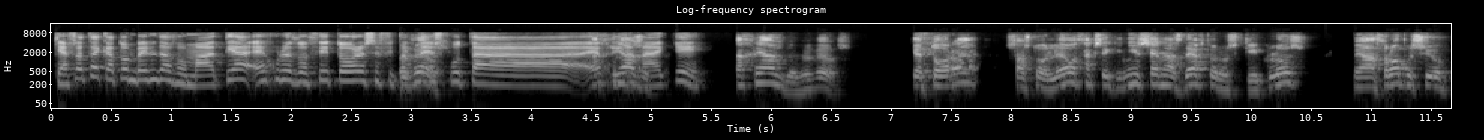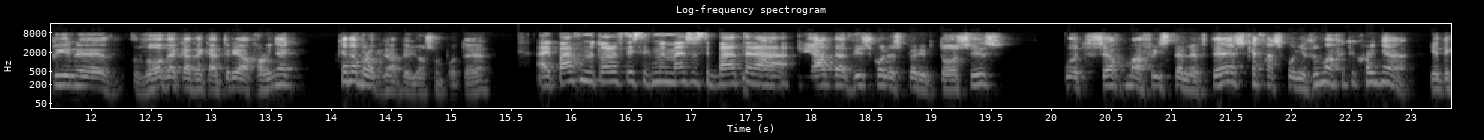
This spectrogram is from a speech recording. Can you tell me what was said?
Και αυτά τα 150 δωμάτια έχουν δοθεί τώρα σε φοιτητές Βεβαίως. που τα έχουν χρειάζονται. ανάγκη; Τα χρειάζονται βεβαίως. Και τώρα, σας το λέω, θα ξεκινήσει ένας δεύτερος κύκλος με ανθρώπους οι οποίοι είναι 12-13 χρόνια και δεν πρόκειται να τελειώσουν ποτέ. Α, υπάρχουν τώρα αυτή τη στιγμή μέσα στην Πάτρα. Υπάρχουν 30 δύσκολες περιπτώσεις που τις έχουμε αφήσει τελευταίες και θα ασχοληθούμε αυτή τη χρονιά. Γιατί Οι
